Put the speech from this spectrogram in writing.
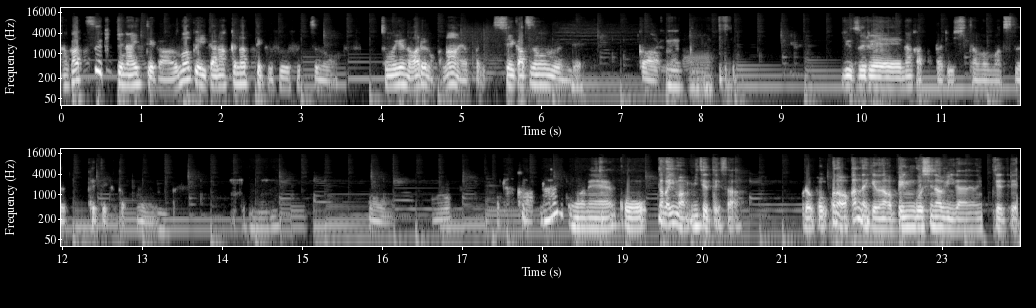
長続きしないっていうか、うまくいかなくなっていく夫婦っつうの、そういうのあるのかな？やっぱり生活の部分で。が、譲れなかったりしたまま続けていくと。うん。うん。うん。なんか、なんていうのね、こう、なんか今見ててさ、俺、ここんなんわかんないけど、なんか弁護士ナビみたいなの見てて、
